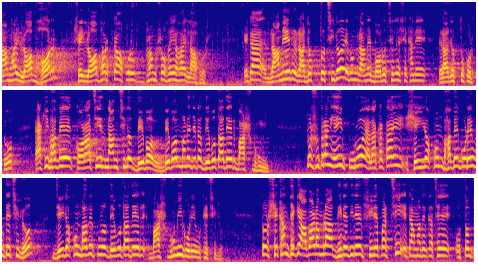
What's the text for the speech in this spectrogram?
নাম হয় লবহর। সেই লভরটা অপভ্রংশ হয়ে হয় লাহোর। এটা রামের রাজত্ব ছিল এবং রামের বড় ছেলে সেখানে রাজত্ব করত। একইভাবে করাচির নাম ছিল দেবল। দেবল মানে যেটা দেবতাদের বাসভূমি। তো সুতরাং এই পুরো এলাকাটাই সেই রকমভাবে গড়ে উঠেছিল, যেই রকমভাবে পুরো দেবতাদের বাসভূমি গড়ে উঠেছিল। তো সেখান থেকে আবার আমরা ধীরে ধীরে ফিরে পাচ্ছি। এটা আমাদের কাছে অত্যন্ত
